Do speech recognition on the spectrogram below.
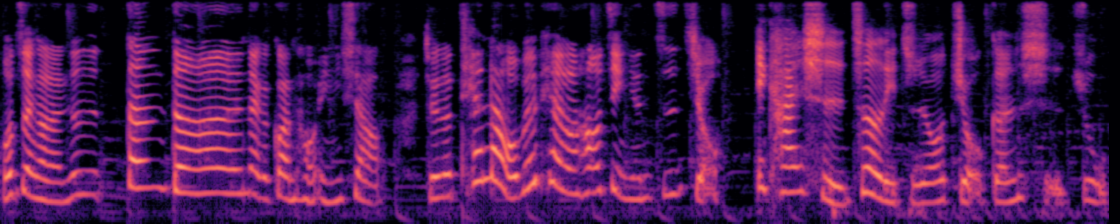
我整个人就是噔噔那个罐头音效，觉得天哪，我被骗了好几年之久。一开始这里只有九根石柱，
